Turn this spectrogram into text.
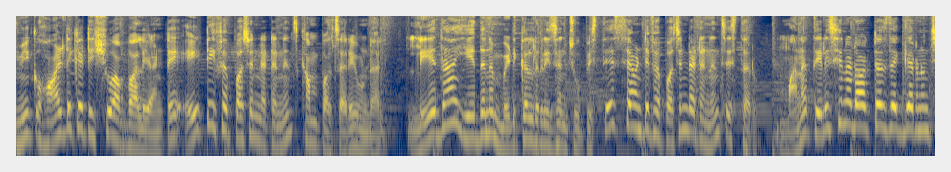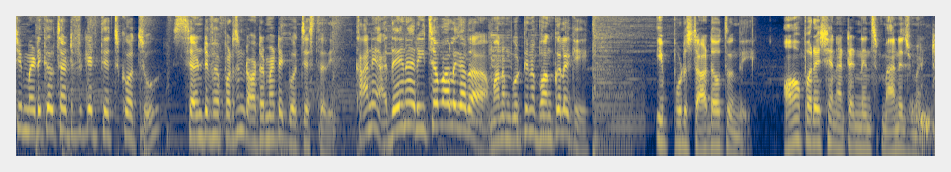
మీకు హాల్ టికెట్ ఇష్యూ అవ్వాలి అంటే eighty five percent attendance compulsory ఉండాలి. లేదా ఏదైనా మెడికల్ రీజన్ చూపిస్తే సెవెంటీ ఫైవ్ పర్సెంట్ అటెండెన్స్ ఇస్తారు. మన తెలిసిన డాక్టర్స్ దగ్గర నుంచి మెడికల్ సర్టిఫికేట్ తెచ్చుకోవచ్చు సెవెంటీ ఫైవ్ పర్సెంట్ ఆటోమేటిక్ వచ్చేస్తుంది. కానీ అదైనా రీచ్ అవ్వాలి కదా మనం కొట్టిన బంకులకి. ఇప్పుడు స్టార్ట్ అవుతుంది. Operation attendance management.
